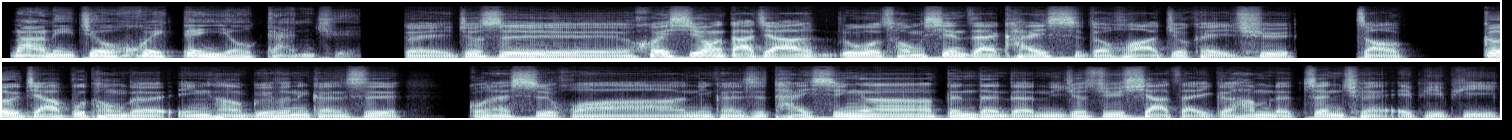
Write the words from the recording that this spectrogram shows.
那你就会更有感觉。对，就是会希望大家如果从现在开始的话，就可以去找各家不同的银行，比如说你可能是。国泰世华啊，你可能是台新啊等等的，你就去下载一个他们的证券 APP，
